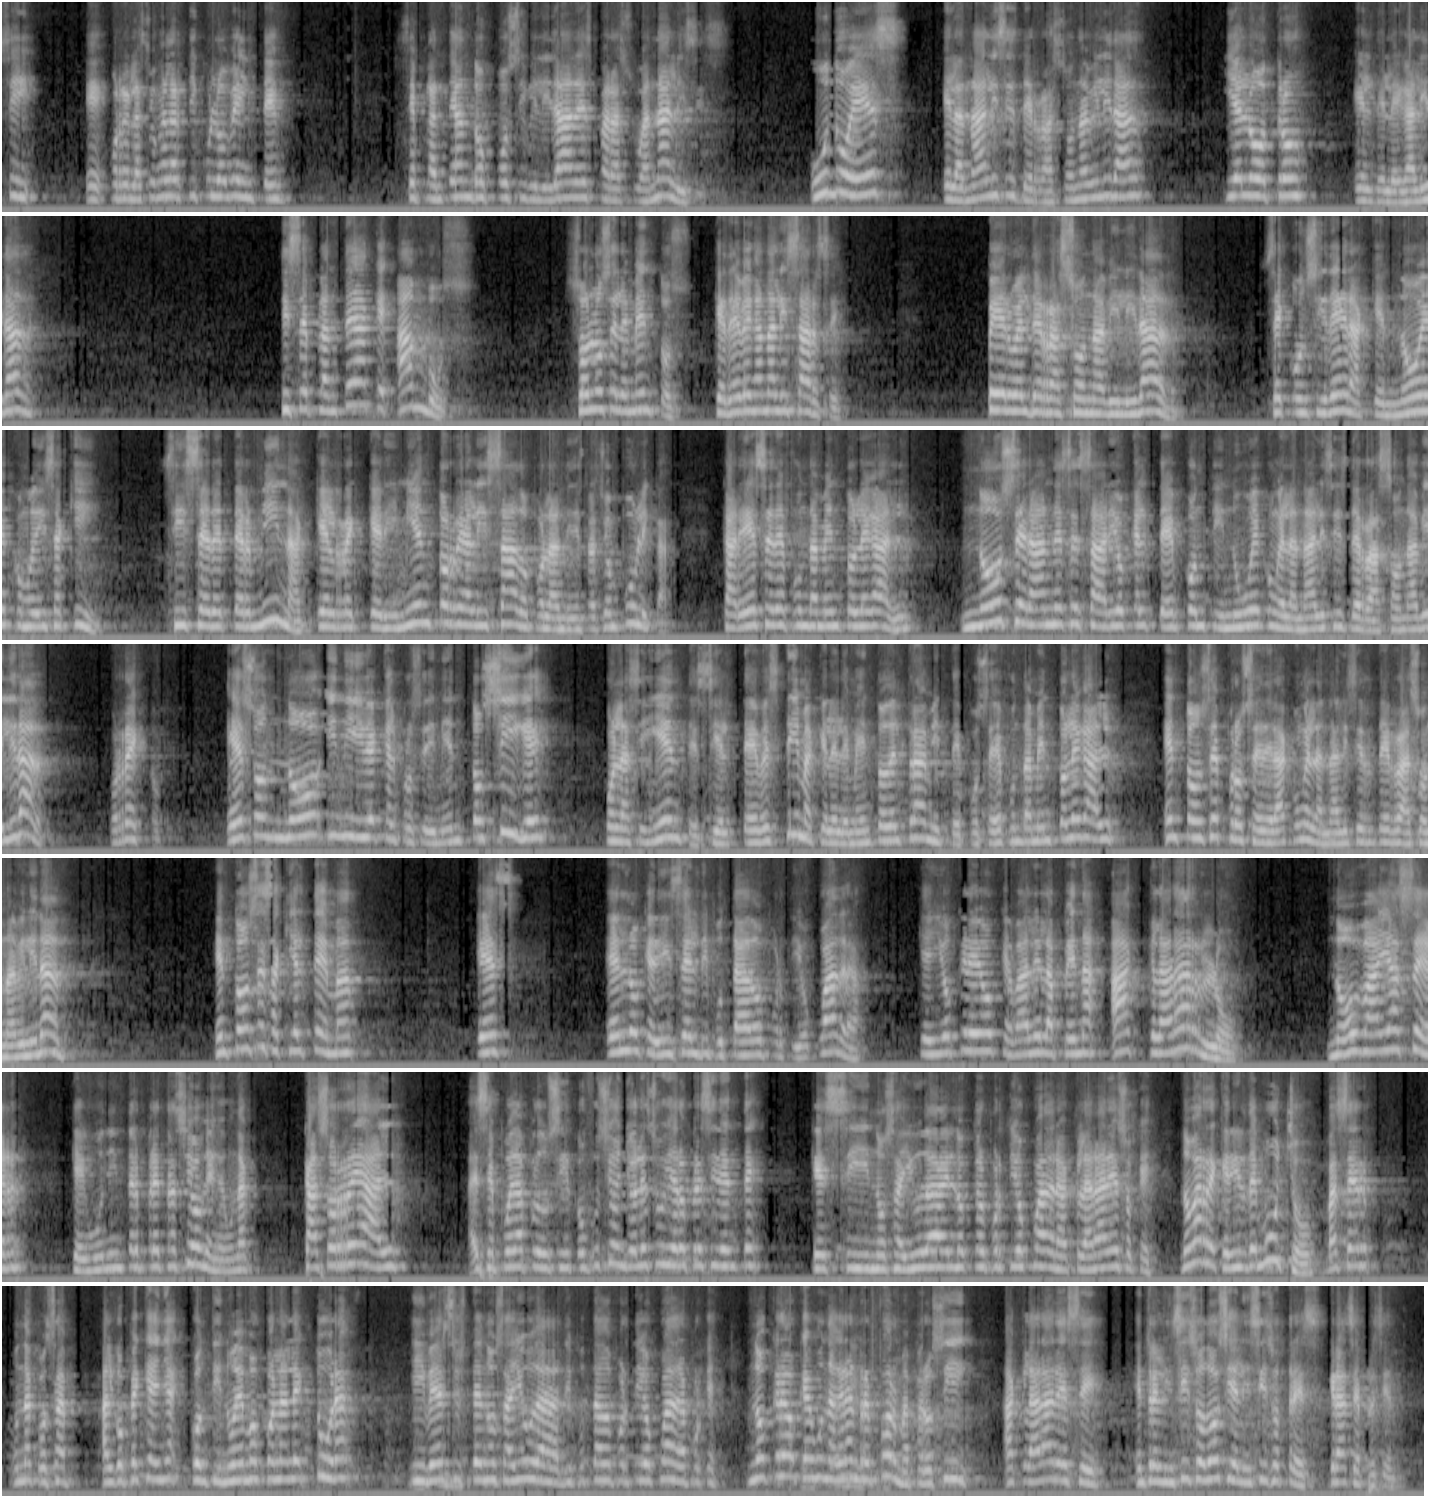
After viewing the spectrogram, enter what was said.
Sí, eh, con relación al artículo 20, se plantean dos posibilidades para su análisis. Uno es el análisis de razonabilidad y el otro el de legalidad. Si se plantea que ambos son los elementos que deben analizarse, pero el de razonabilidad se considera que no es como dice aquí, si se determina que el requerimiento realizado por la administración pública carece de fundamento legal, no será necesario que el TEP continúe con el análisis de razonabilidad. Correcto. Eso no inhibe que el procedimiento sigue con la siguiente. Si el TEP estima que el elemento del trámite posee fundamento legal, entonces procederá con el análisis de razonabilidad. Entonces aquí el tema es, es lo que dice el diputado Portillo Cuadra, que yo creo que vale la pena aclararlo. No vaya a ser que en una interpretación, en un caso real, se pueda producir confusión. Yo le sugiero, presidente, que si nos ayuda el doctor Portillo Cuadra a aclarar eso, que no va a requerir de mucho, va a ser una cosa algo pequeña, continuemos con la lectura y ver si usted nos ayuda, diputado Portillo Cuadra, porque no creo que es una gran reforma, pero sí aclarar ese entre el inciso 2 y el inciso 3. Gracias, presidente.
